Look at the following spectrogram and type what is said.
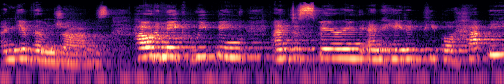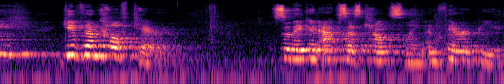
and give them jobs. How to make weeping and despairing and hated people happy? Give them health care so they can access counseling and therapy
